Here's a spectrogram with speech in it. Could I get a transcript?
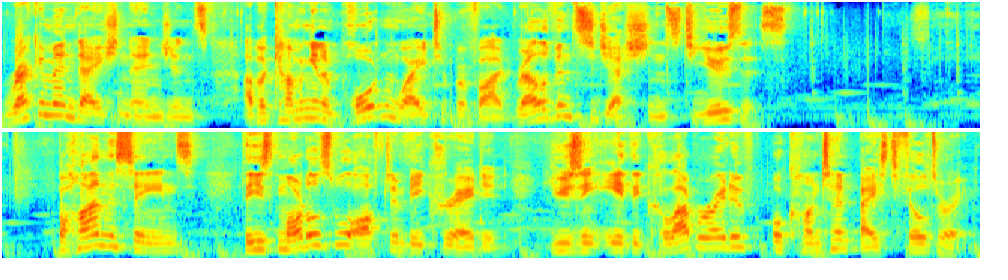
recommendation engines are becoming an important way to provide relevant suggestions to users. Behind the scenes, these models will often be created using either collaborative or content based filtering.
